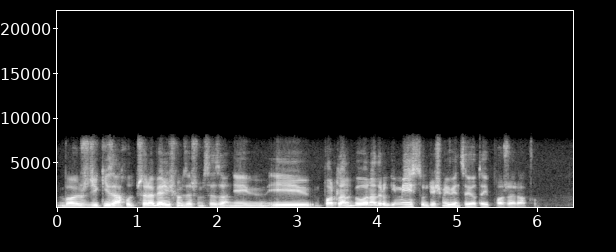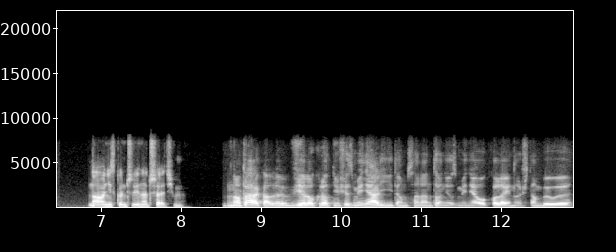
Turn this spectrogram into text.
Bo już dziki zachód przerabialiśmy w zeszłym sezonie i, i Portland było na drugim miejscu gdzieś mniej więcej o tej porze roku. No, oni skończyli na trzecim. No tak, ale wielokrotnie się zmieniali i tam San Antonio zmieniało kolejność, tam były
